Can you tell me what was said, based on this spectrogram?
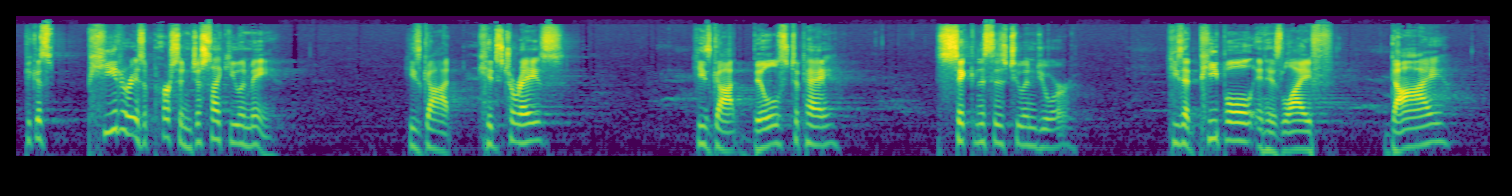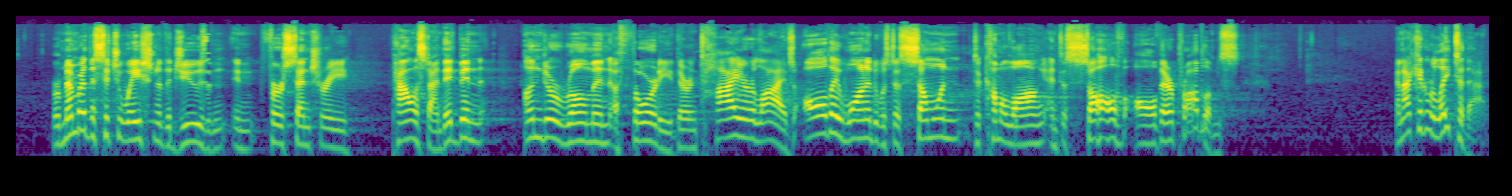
Because Peter is a person just like you and me. He's got kids to raise, he's got bills to pay, sicknesses to endure. He's had people in his life die. Remember the situation of the Jews in, in first century Palestine. They'd been under Roman authority their entire lives. All they wanted was just someone to come along and to solve all their problems. And I can relate to that.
